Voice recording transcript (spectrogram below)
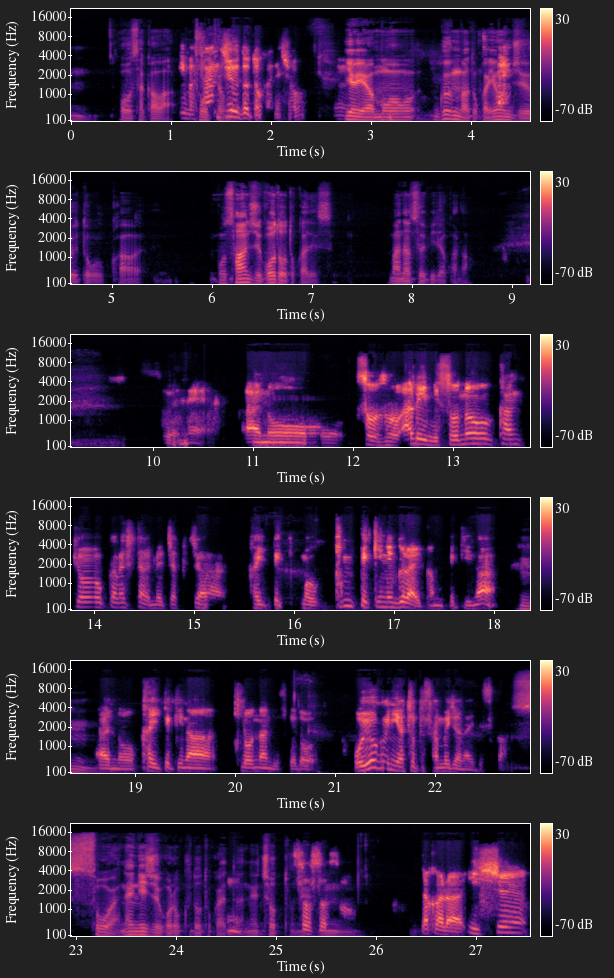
うん、大阪は。今東京も30度とかでしょ？いやいや、もう群馬とか40とか、もう35度とかです。真夏日だから。そうだよね。あのーそうそう、ある意味その環境からしたらめちゃくちゃ快適、もう完璧にぐらい完璧な、うん。あの、快適な気温なんですけど、泳ぐにはちょっと寒いじゃないですか。そうやね。25、6度とかやったらね、ちょっとね。そうそうそうだから一瞬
